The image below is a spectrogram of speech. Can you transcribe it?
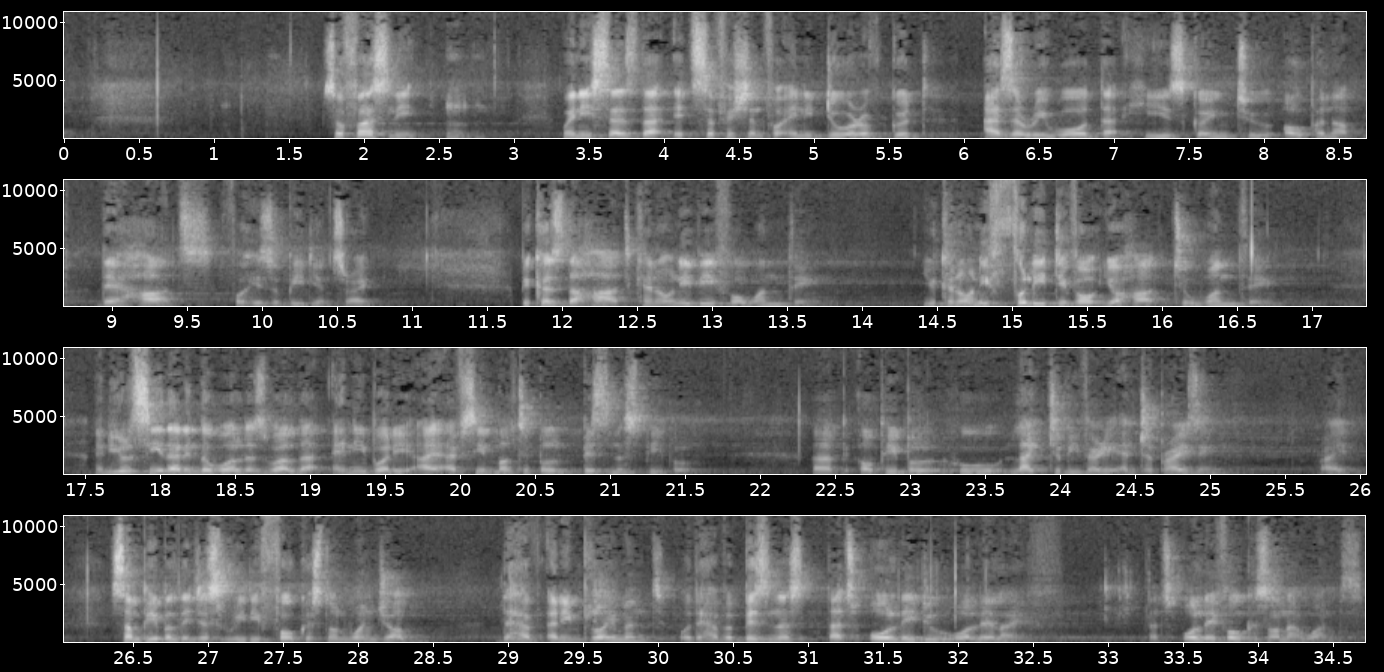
So firstly, when he says that it's sufficient for any doer of good as a reward that he is going to open up their hearts for his obedience, right? Because the heart can only be for one thing. You can only fully devote your heart to one thing. And you'll see that in the world as well, that anybody, I, have seen multiple business people uh, or people who like to be very enterprising, right? Some people, they just really focused on one job. They have an employment or they have a business. That's all they do all their life. That's all they focus on at once.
